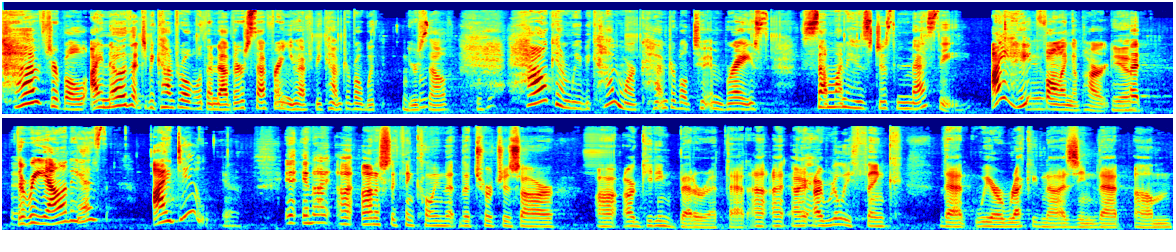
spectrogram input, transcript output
comfortable. I know that to be comfortable with another suffering, you have to be comfortable with mm-hmm. yourself. Mm-hmm. How can we become more comfortable to embrace someone who's just messy? I hate yeah. falling apart, yeah. but yeah. the reality is, I do. Yeah, and, and I, I, honestly think, Colleen, that the churches are uh, are getting better at that. I, I, I, really think that we are recognizing that. Um,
